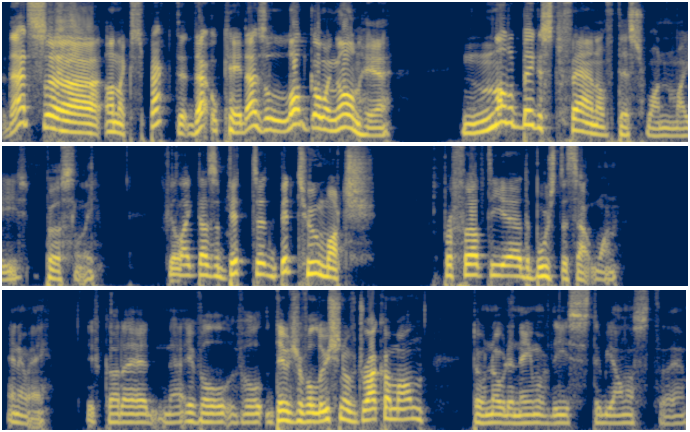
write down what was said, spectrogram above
That's uh unexpected. That okay, there's a lot going on here. Not the biggest fan of this one, my personally. Feel like there's a bit a bit too much. Preferred the uh, the booster set one. Anyway, you've got a uh, evil, evil Digivolution of Dracomon. Don't know the name of these to be honest. Uh,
